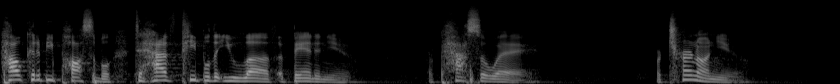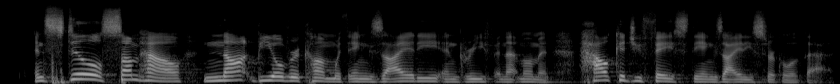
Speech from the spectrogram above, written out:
How could it be possible to have people that you love abandon you or pass away or turn on you and still somehow not be overcome with anxiety and grief in that moment? How could you face the anxiety circle of that?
